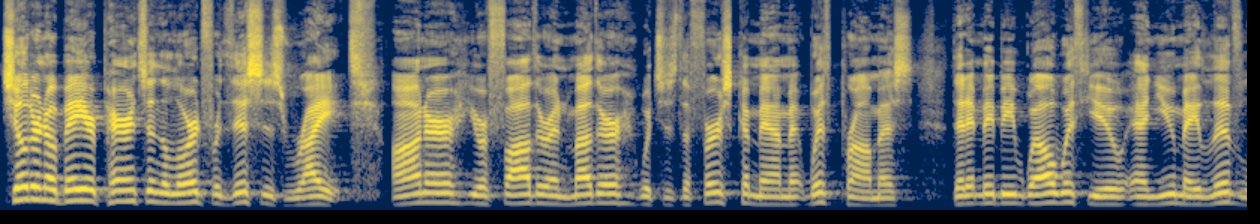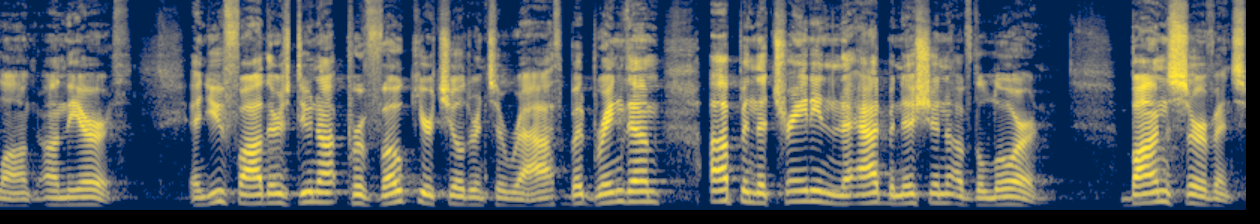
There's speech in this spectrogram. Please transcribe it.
Children, obey your parents in the Lord, for this is right. Honor your father and mother, which is the first commandment with promise, that it may be well with you and you may live long on the earth. And you, fathers, do not provoke your children to wrath, but bring them up in the training and the admonition of the Lord. Bondservants,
